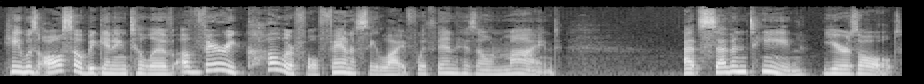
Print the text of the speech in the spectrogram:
He was also beginning to live a very colorful fantasy life within his own mind. At 17 years old,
